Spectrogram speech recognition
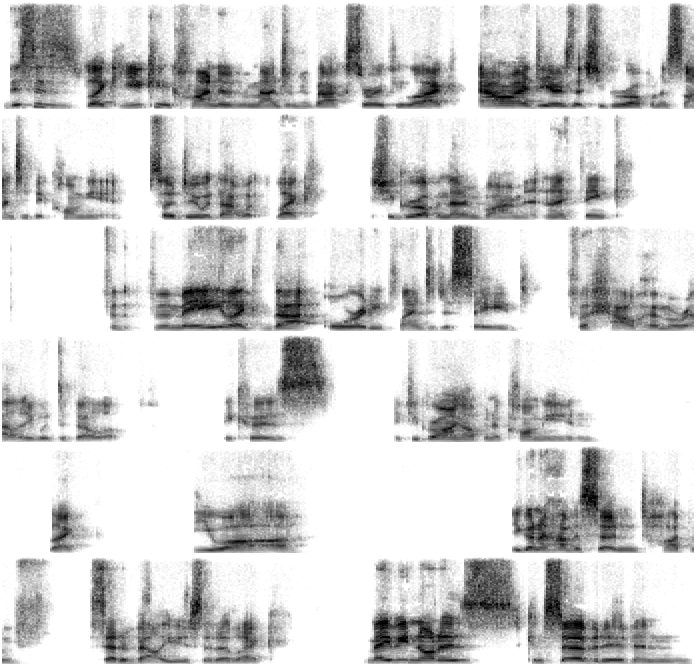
this is like you can kind of imagine her backstory if you like. Our idea is that she grew up on a scientific commune. So do with that what like she grew up in that environment. And i think for, for me like that already planted a seed for how her morality would develop because if you're growing up in a commune, like you are, you're going to have a certain type of set of values that are like maybe not as conservative and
